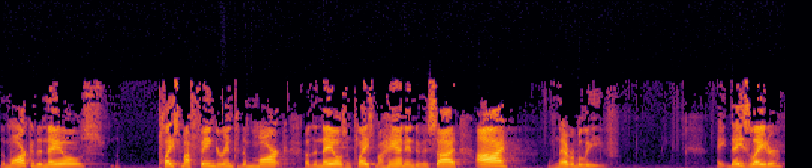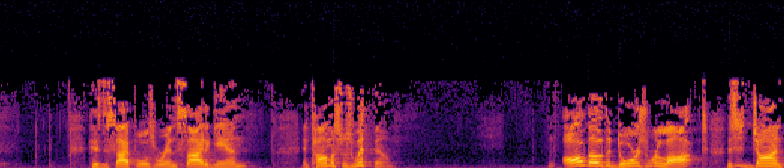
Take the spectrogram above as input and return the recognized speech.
the mark of the nails, place my finger into the mark of the nails and place my hand into his side, I will never believe. Eight days later, his disciples were inside again, and Thomas was with them. Although the doors were locked, this is John,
